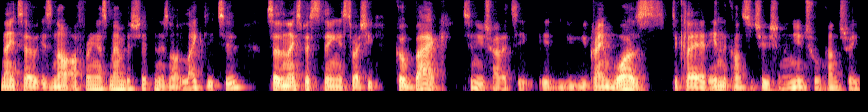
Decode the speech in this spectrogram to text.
NATO is not offering us membership and is not likely to. So the next best thing is to actually go back to neutrality. It, Ukraine was declared in the constitution a neutral country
